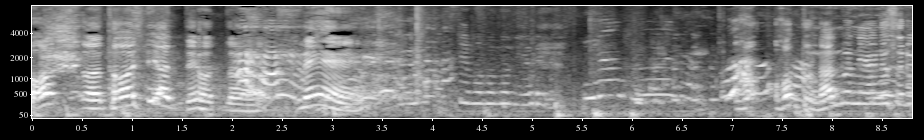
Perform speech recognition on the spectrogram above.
ホット通してやってホットねえ。ホホット何の匂いのする？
